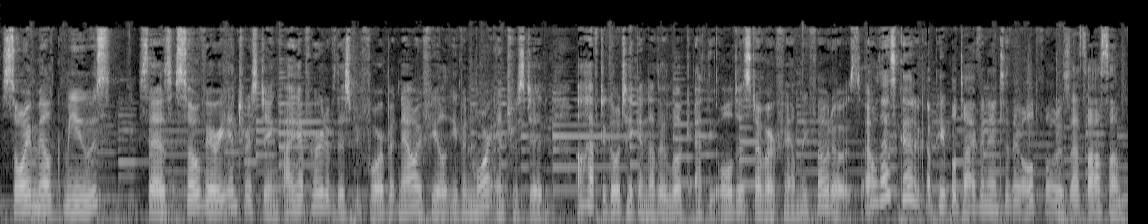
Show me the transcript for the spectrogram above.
Soy Milk Muse says, So very interesting. I have heard of this before, but now I feel even more interested. I'll have to go take another look at the oldest of our family photos. Oh, that's good. I've got people diving into their old photos. That's awesome.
